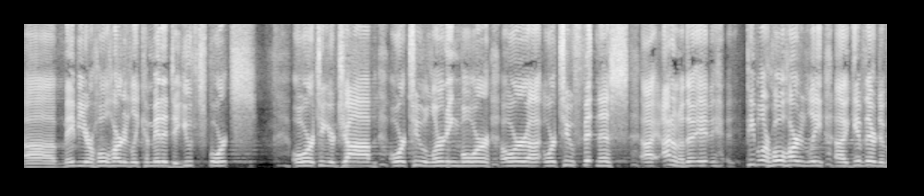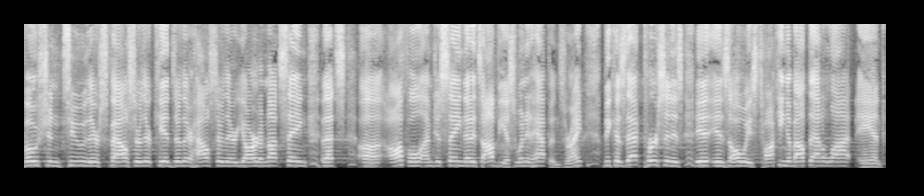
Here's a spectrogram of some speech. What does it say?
Uh, maybe you're wholeheartedly committed to youth sports or to your job or to learning more or uh, or to fitness. Uh, I don't know. It, people are wholeheartedly uh, give their devotion to their spouse or their kids or their house or their yard. I'm not saying that's uh, awful. I'm just saying that it's obvious when it happens, right? Because that person is is always talking about that a lot, and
